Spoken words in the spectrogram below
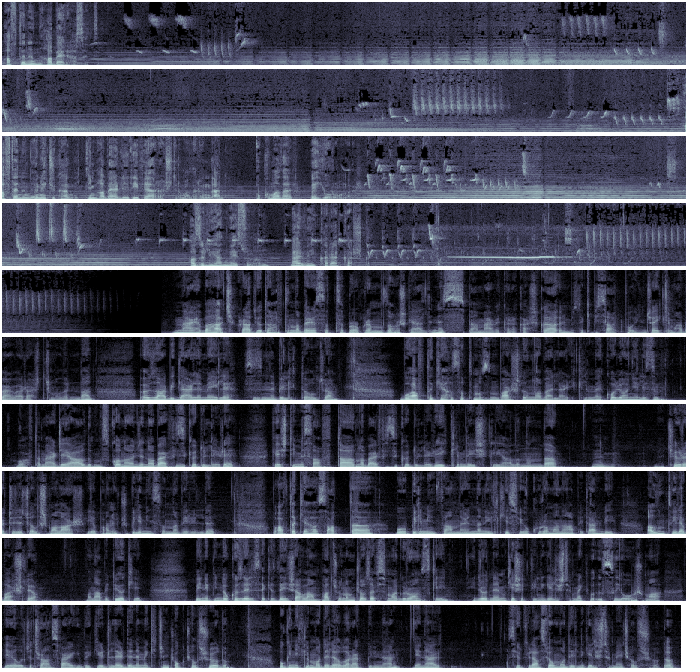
Haftanın haber hazırdı. Haftanın öne çıkan iklim haberleri ve araştırmalarından okumalar ve yorumlar. Hazırlayan ve sunan Merve Karakaşka. Merhaba, Açık Radyo'da Haftanın Haber Asatı programımıza hoş geldiniz. Ben Merve Karakaşka. Önümüzdeki bir saat boyunca iklim haber ve araştırmalarından özel bir derleme ile sizinle birlikte olacağım. Bu haftaki hasatımızın başlığı Nobeller İklim ve Kolonyalizm. Bu hafta merceğe aldığımız konu önce Nobel Fizik Ödülleri. Geçtiğimiz hafta Nobel Fizik Ödülleri iklim değişikliği alanında hmm, çığır açıcı çalışmalar yapan 3 bilim insanına verildi. Bu haftaki hasatta bu bilim insanlarından ilki Suyokuro Manabe'den bir alıntıyla başlıyor. Manabe diyor ki, beni 1958'de işe alan patronum Joseph Smagronski, hidrodinamik eşitliğini geliştirmek ve ısı yoğuşma, yayılıcı transfer gibi girdileri denemek için çok çalışıyordu. Bugün iklim modeli olarak bilinen genel sirkülasyon modelini geliştirmeye çalışıyordu.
